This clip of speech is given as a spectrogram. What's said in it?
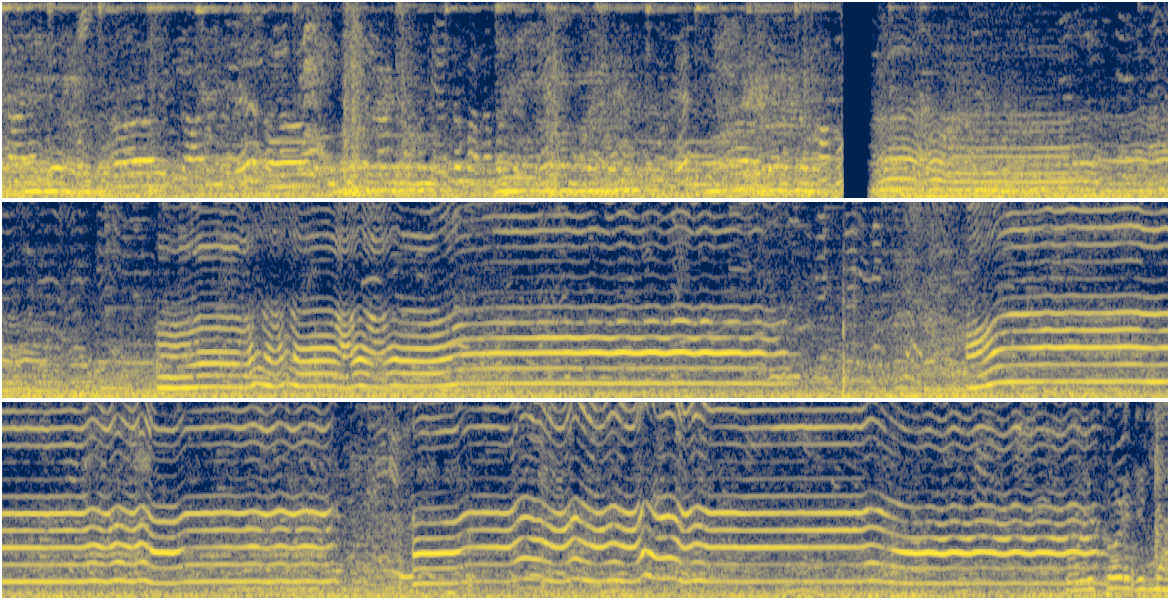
കാണുന്നത് ഇതെല്ലാം നമ്മൾ നേരത്തെ പറഞ്ഞ പോലെ തന്നെ ചൂടൊക്കെ വെച്ചുകൊണ്ട് കോഴിക്കോട് ജില്ല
